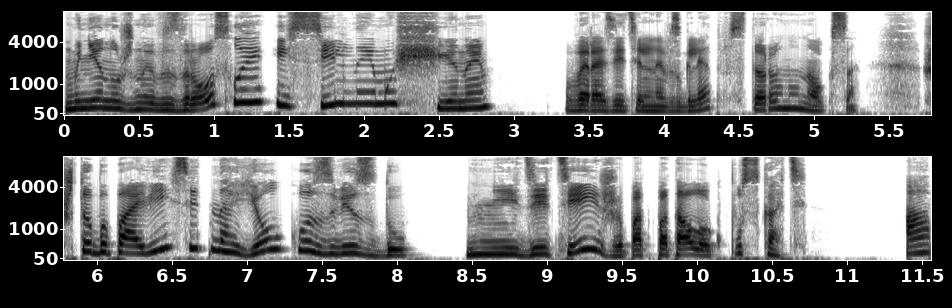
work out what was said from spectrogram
мне нужны взрослые и сильные мужчины». Выразительный взгляд в сторону Нокса. «Чтобы повесить на елку звезду. Не детей же под потолок пускать». «А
